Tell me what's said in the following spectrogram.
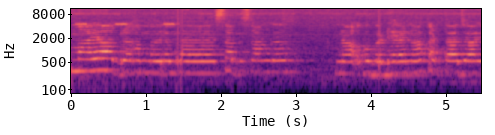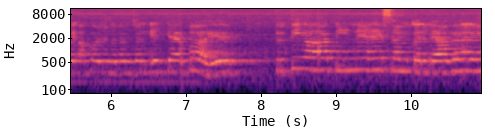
ਮਾਇਆ ਬ੍ਰਹਮ ਰਮੈ ਸਭ ਸੰਗ। ਨਾ ਉਹ ਬਢੈ ਨਾ ਘਟਤਾ ਜਾਏ ਅਕਲ ਨਿਰੰਜਨ ਏਕੈ ਭਾਏ, ਤ੍ਰਿਤੀਆ ਤੀਨੇ ਸਮ ਕਰ ਲਿਆਵੈ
